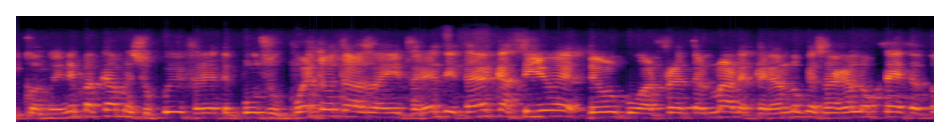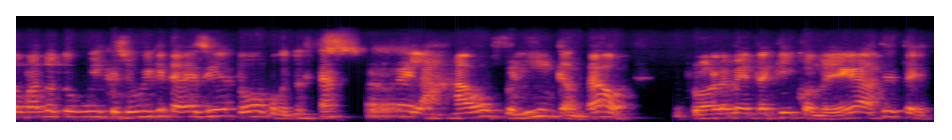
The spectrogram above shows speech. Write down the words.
y cuando vine para acá me supo diferente. Por supuesto, te vas a diferente. Y está en el castillo de, de frente al mar, esperando que salgan los clientes, tomando tu whisky. Ese whisky te decide todo, porque tú estás relajado, feliz, encantado. probablemente aquí, cuando llegaste, te,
